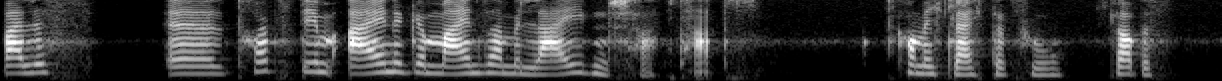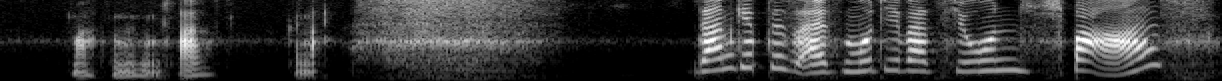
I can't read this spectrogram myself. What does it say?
weil es äh, trotzdem eine gemeinsame Leidenschaft hat. Komme ich gleich dazu. Ich glaube, es macht es ein bisschen klar. Genau. Dann gibt es als Motivation Spaß.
